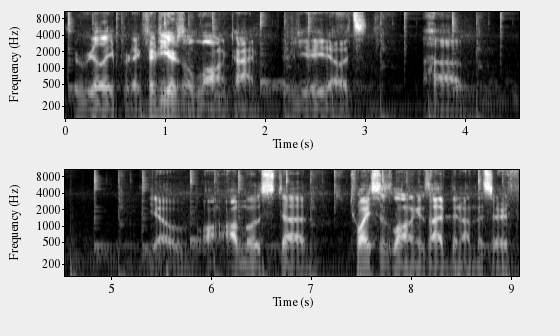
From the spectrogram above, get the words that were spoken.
to really predict. Fifty years is a long time. If you you know, it's um, you know almost uh, twice as long as I've been on this earth.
